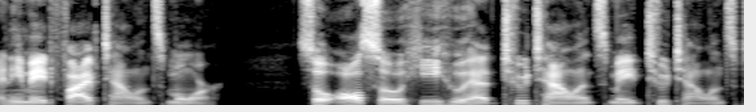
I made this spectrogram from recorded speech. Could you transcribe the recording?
and he made five talents more. So also he who had two talents made two talents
